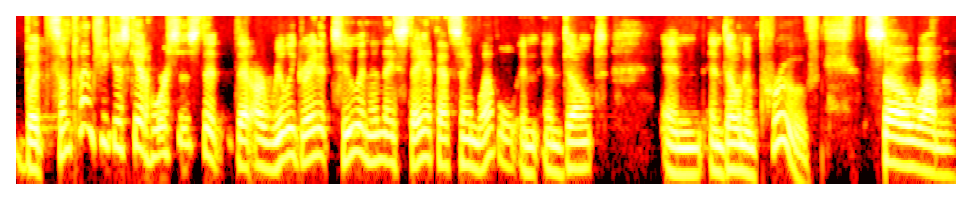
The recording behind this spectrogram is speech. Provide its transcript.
But sometimes you just get horses that that are really great at two, and then they stay at that same level and and don't and and don't improve. So um,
